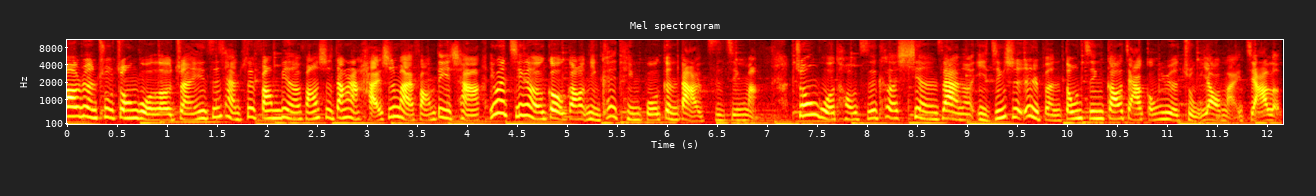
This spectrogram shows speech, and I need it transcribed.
要认出中国了，转移资产最方便的方式当然还是买房地产，因为金额够高，你可以停泊更大的资金嘛。中国投资客现在呢已经是日本东京高价公寓的主要买家了，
